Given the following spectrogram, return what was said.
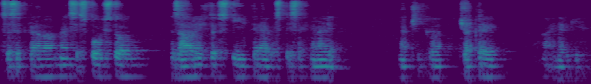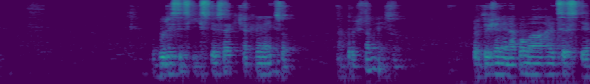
se setkáváme se spoustou záležitostí, které ve spisech nenajdeme. Například čakry a energie. V buddhistických spisech čakry nejsou. A proč tam nejsou? Protože nenapomáhají cestě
